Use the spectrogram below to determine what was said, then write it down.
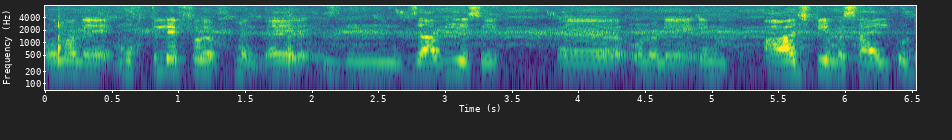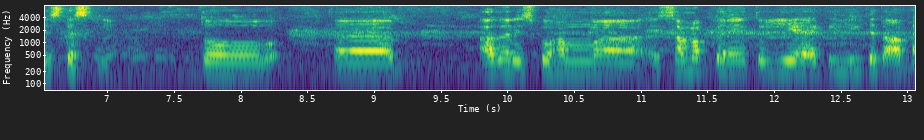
انہوں نے مختلف زاویے سے انہوں نے ان آج کے مسائل کو ڈسکس کیا۔ تو اگر اس کو ہم سم اپ کریں تو یہ ہے کہ یہ کتاب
